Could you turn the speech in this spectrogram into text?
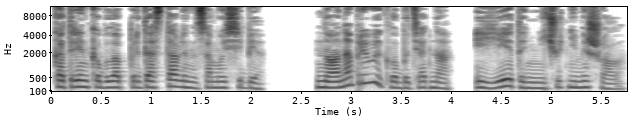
Катринка была предоставлена самой себе. Но она привыкла быть одна, и ей это ничуть не мешало.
